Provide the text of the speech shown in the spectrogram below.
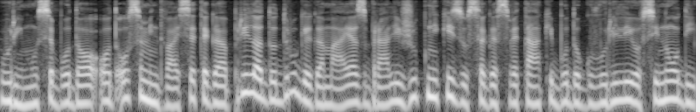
V Rimu se bodo od 28. aprila do 2. maja zbrali župniki z vsega sveta, ki bodo govorili o sinodi.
